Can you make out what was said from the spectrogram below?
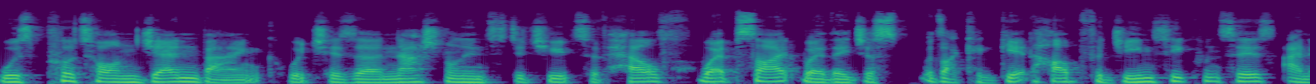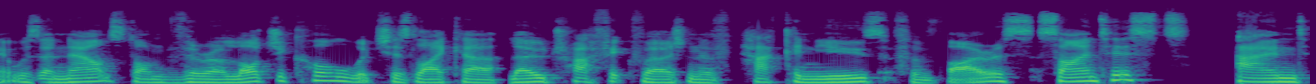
was put on GenBank, which is a National Institutes of Health website where they just was like a GitHub for gene sequences. And it was announced on Virological, which is like a low traffic version of Hacker News for virus scientists. And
